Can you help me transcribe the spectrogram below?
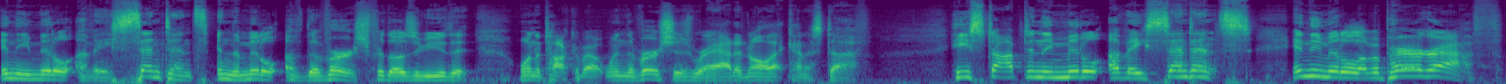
in the middle of a sentence in the middle of the verse for those of you that want to talk about when the verses were added and all that kind of stuff. He stopped in the middle of a sentence, in the middle of a paragraph.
